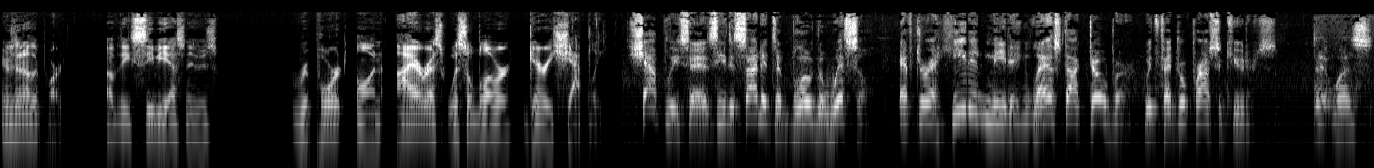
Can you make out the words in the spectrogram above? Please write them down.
Here's another part of the CBS News report on IRS whistleblower Gary Shapley. Shapley says he decided to blow the whistle after a heated meeting last October with federal prosecutors. It was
